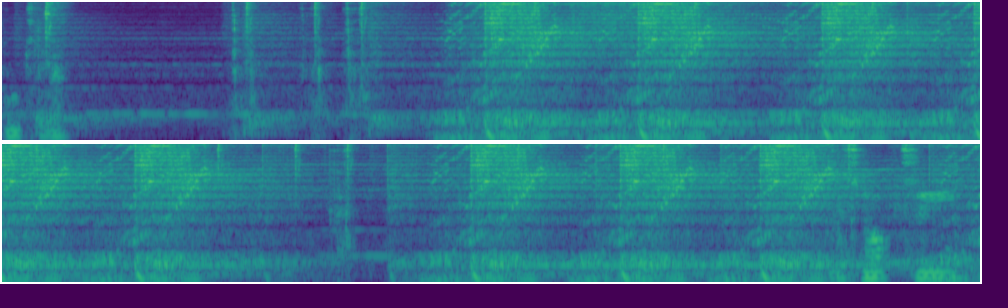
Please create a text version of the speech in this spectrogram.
Unlock in this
